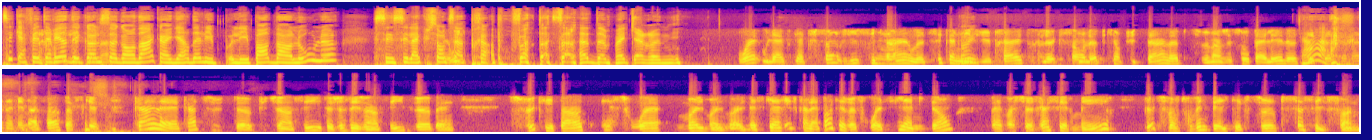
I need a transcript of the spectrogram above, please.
Tu sais, cafétéria d'école secondaire, quand ils gardaient les, les pâtes dans l'eau, là, c'est, c'est la cuisson Ben que oui. ça te prend pour faire ta salade de macaroni. Ouais, ou la, la cuisson vieux séminaire, là, tu sais, comme Oui. les vieux prêtres là, qui sont là puis qui ont plus de dents, là, puis tu veux manger ça au palais, là, c'est Ah. exactement la même affaire parce que quand, la- quand tu n'as plus de gencives, tu as juste des gencives, là, ben, tu veux que les pâtes elles soient molles, molles, molles. Mais ce qui arrive quand la pâte est refroidie, l'amidon ben, va se raffermir. Là, tu vas retrouver une belle texture. Puis ça, c'est le fun.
